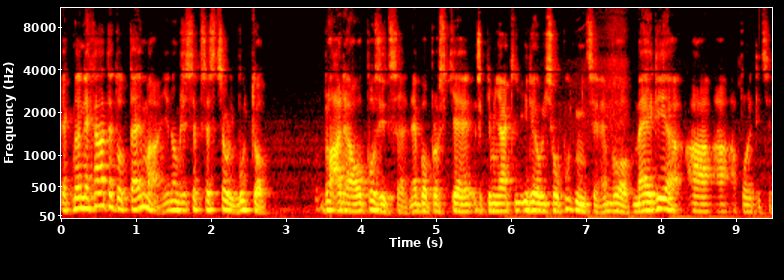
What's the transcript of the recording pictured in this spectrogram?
Jakmile necháte to téma, jenom že se přestřelí buď to vláda a opozice, nebo prostě, řekněme, nějaký ideoví souputníci, nebo média a, a, a politici,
